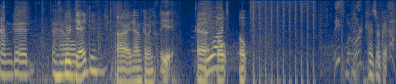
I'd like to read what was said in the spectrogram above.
I'm dead. You're dead? Alright, I'm coming. Uh, What? Oh, oh. This will work. That's okay. Ah.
